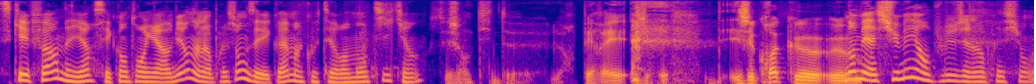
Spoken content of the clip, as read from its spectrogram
Ce qui est fort d'ailleurs, c'est quand on regarde bien, on a l'impression que vous avez quand même un côté romantique. Hein. C'est gentil de le repérer. je, je crois que... Euh, non mais assumé en plus, j'ai l'impression.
